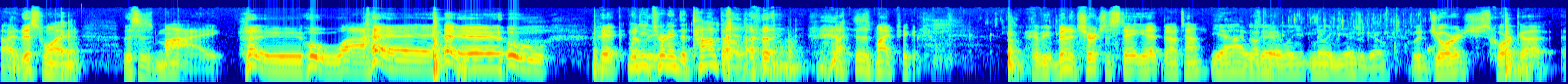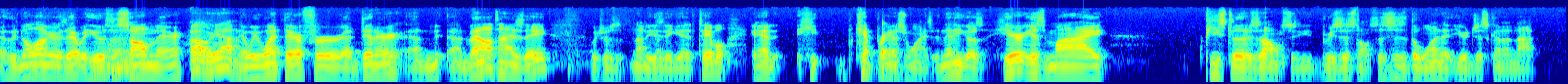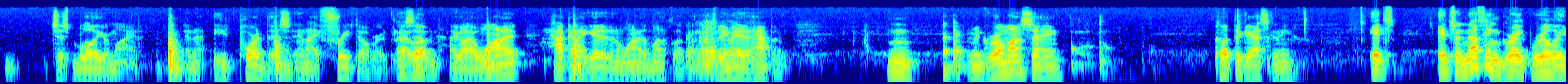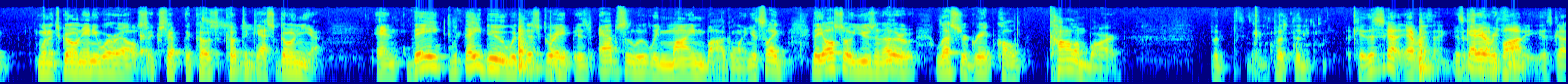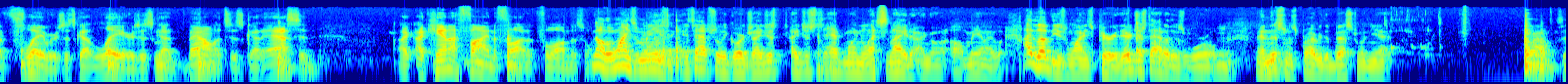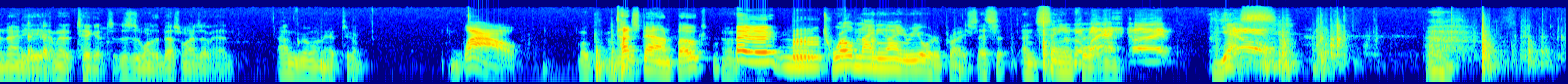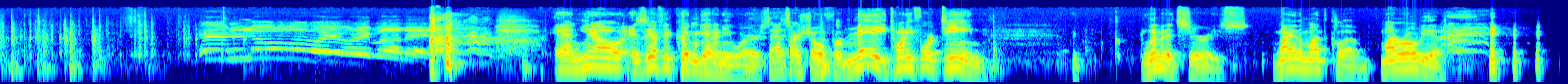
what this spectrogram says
All right, this one, this is my hey ah, hey hey hoo pick. When do you the- turn into Tonto? this is my pick. Have you been to Church and State yet downtown? yeah, I was Okay. there a million years ago. With George Skorka, uh, who no longer is there, but he was a somm there. Oh, yeah. And we went there for uh, dinner on, on Valentine's Day, which was not easy to get a table. And he kept bringing us wines. And then he goes, "Here is my piece de resistance. resistance. This is the one that you're just gonna not just blow your mind." And he poured this, and I freaked over it. I, I said, love it. "I go, I want it. How can I get it in the Wine of the Month Club?" So he made it happen. Hmm. I mean, Gros Manseng, Cote de Gascony. It's it's a nothing grape really when it's grown anywhere else except the Cote, Cote de Gascogne. And they what they do with this grape is absolutely mind-boggling. It's like they also use another lesser grape called Colombard. But but the okay, this has got everything. It's got everything. body. It's got flavors. It's got layers. It's got balance. It's got acid. I, I cannot find a flaw, flaw in this one. No, the wine's amazing. It's absolutely gorgeous. I just I just had one last night. I'm going, oh man, I, lo- I love these wines. Period. They're just out of this world. Mm. And this one's probably the best one yet. Wow, It's a 98. I'm going to take it. This is one of the best wines I've had. I'm going that too. Wow. Okay. Touchdown, folks. Big. Twelve ninety nine reorder price. That's insane for that. Last wine. time, Yes. hello everybody. And you know, as if it couldn't get any worse, that's our show for May 2014. Limited series, Wine of the Month Club, Monrovia.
